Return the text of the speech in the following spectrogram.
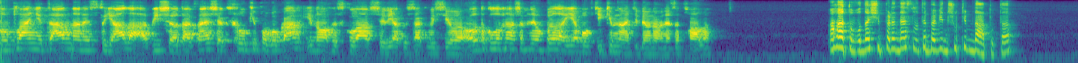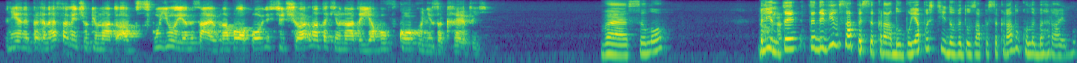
Ну, в плані та вона не стояла, а більше отак, знаєш, як руки по бокам і ноги склавши, якось так висіла. А от коли вона вже мене вбила, я був в тій кімнаті, де вона мене запхала. Ага, то вона ще перенесла тебе в іншу кімнату, так? Ні, не перенесла в іншу кімнату, а в свою, я не знаю, вона була повністю чорна та кімната, і я був в коконі закритий. Весело. Блін, ти, ти не вів запис екрану, бо я постійно веду запис екрану, коли ми граємо.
